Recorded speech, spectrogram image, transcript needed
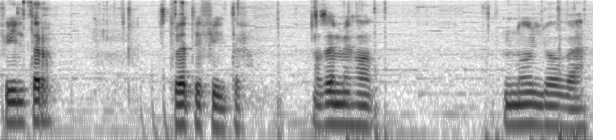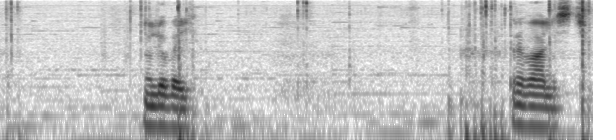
фільтр, створити фільтр. Називаємо його нульове. Нульовий. Тривалість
